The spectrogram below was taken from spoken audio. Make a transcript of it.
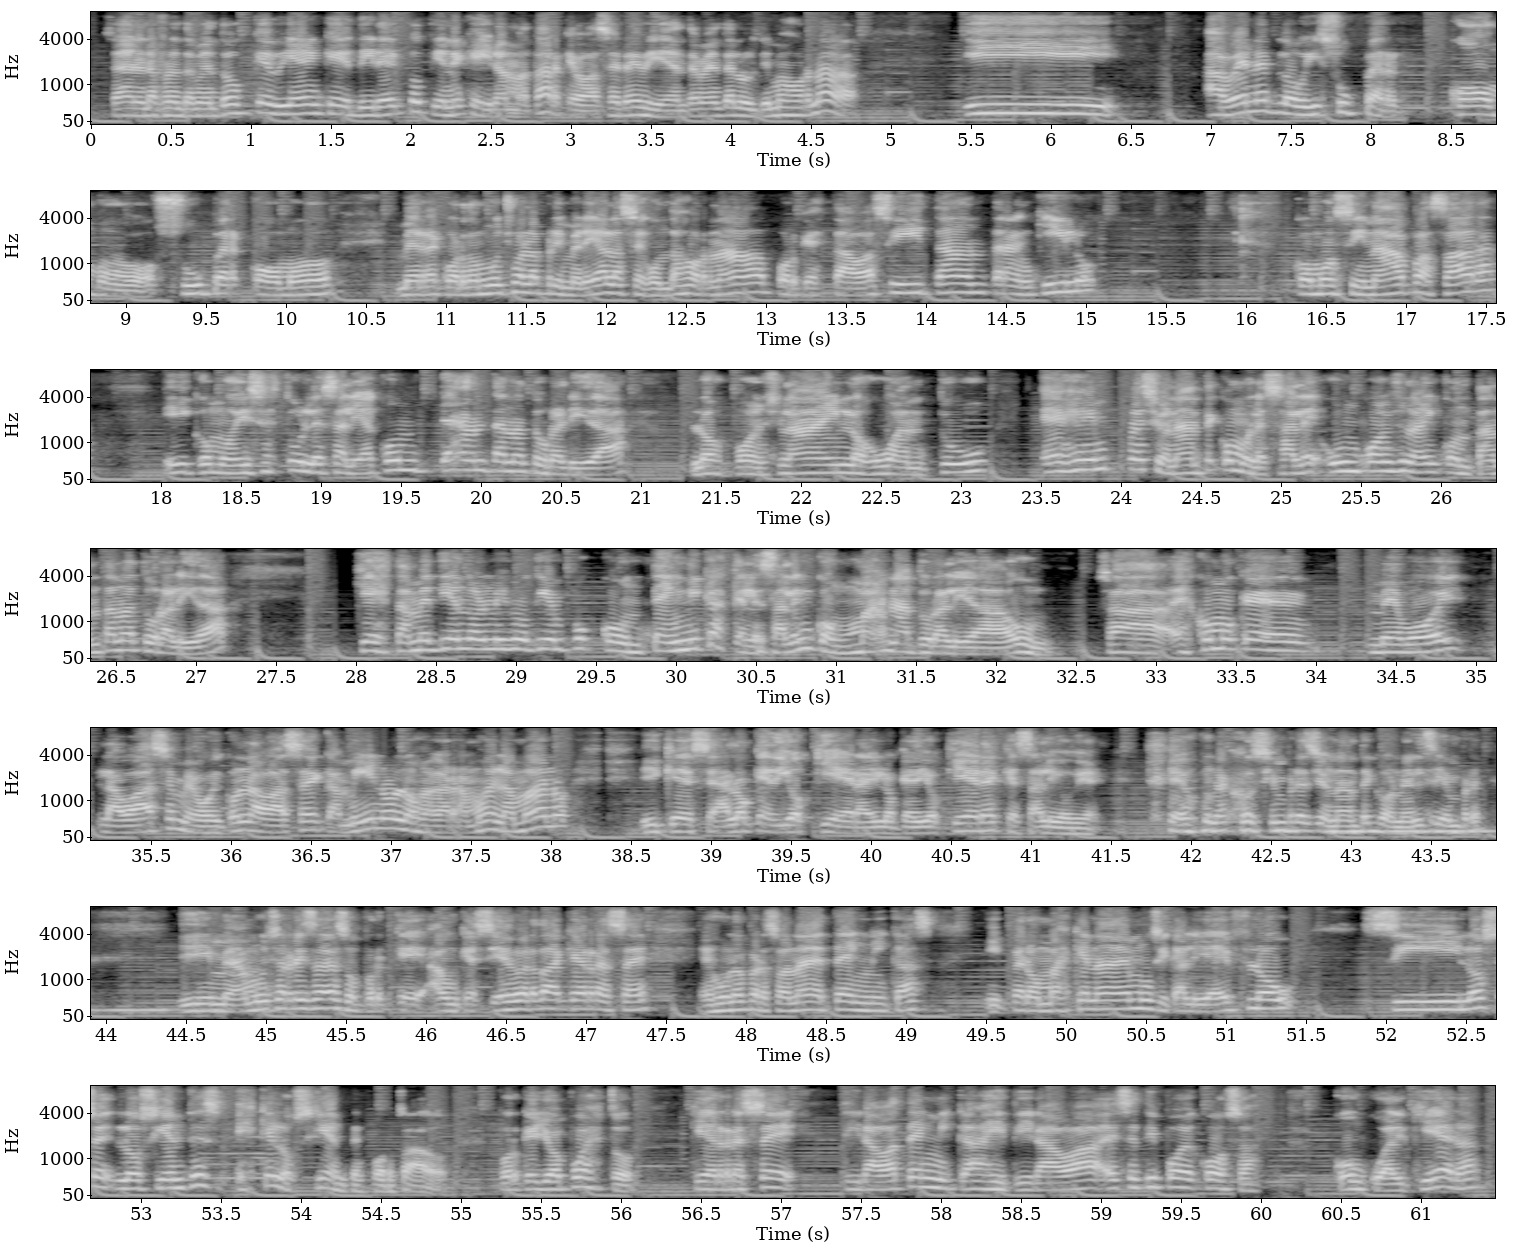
O sea, en el enfrentamiento que viene, que directo tiene que ir a matar, que va a ser evidentemente la última jornada. Y a Bennett lo vi súper cómodo, súper cómodo. Me recordó mucho a la primera y a la segunda jornada porque estaba así tan tranquilo, como si nada pasara. Y como dices tú, le salía con tanta naturalidad los punchlines, los one-two. Es impresionante como le sale un punchline con tanta naturalidad que está metiendo al mismo tiempo con técnicas que le salen con más naturalidad aún. O sea, es como que me voy la base, me voy con la base de camino, nos agarramos de la mano y que sea lo que Dios quiera. Y lo que Dios quiere es que salió bien. Es una cosa impresionante con él siempre. Y me da mucha risa eso, porque aunque sí es verdad que RC es una persona de técnicas, y, pero más que nada de musicalidad y flow, si lo, lo sientes, es que lo sientes forzado. Porque yo he puesto que RC tiraba técnicas y tiraba ese tipo de cosas con cualquiera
